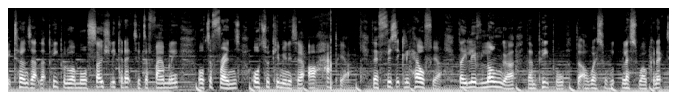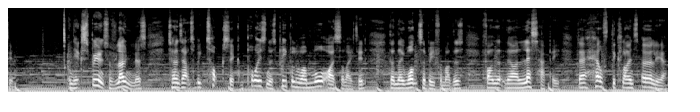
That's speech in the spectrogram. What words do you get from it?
It turns out that people who are more socially connected to family or to friends or to a community are happier. They're physically healthier. They live longer than people that are less, well connected. And the experience of loneliness turns out to be toxic and poisonous. People who are more isolated than they want to be from others find that they are less happy, their health declines earlier,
